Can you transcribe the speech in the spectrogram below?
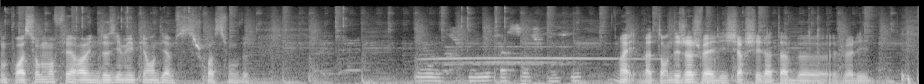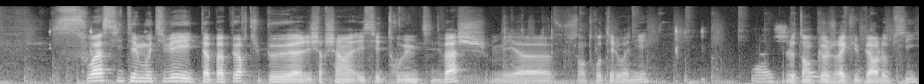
on pourra sûrement faire une deuxième épée en diams, je crois, si on veut. Ouais, attends, déjà je vais aller chercher la table. euh, je vais aller. Soit si t'es motivé et que t'as pas peur, tu peux aller chercher un, essayer de trouver une petite vache, mais euh, sans trop t'éloigner. Ouais, Le temps que je récupère l'opsie.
